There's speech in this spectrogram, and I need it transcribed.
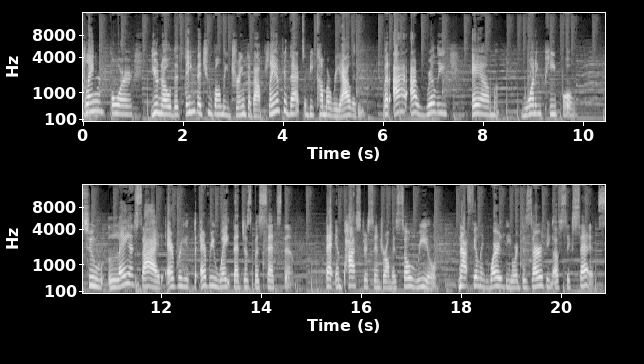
Plan mm-hmm. for, you know, the thing that you've only dreamed about. Plan for that to become a reality. But I I really am wanting people to lay aside every every weight that just besets them. That imposter syndrome is so real. Not feeling worthy or deserving of success.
